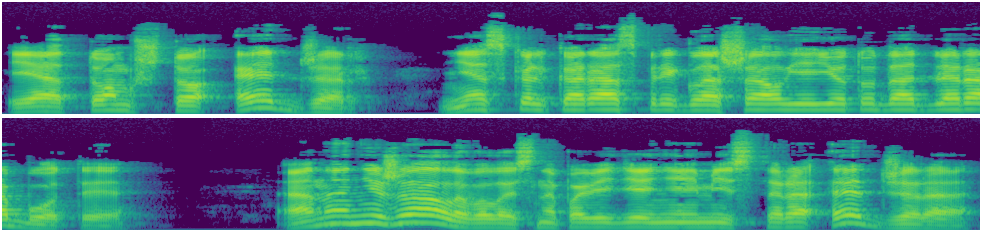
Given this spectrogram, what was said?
и о том, что Эджер несколько раз приглашал ее туда для работы. Она не жаловалась на поведение мистера Эджера,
